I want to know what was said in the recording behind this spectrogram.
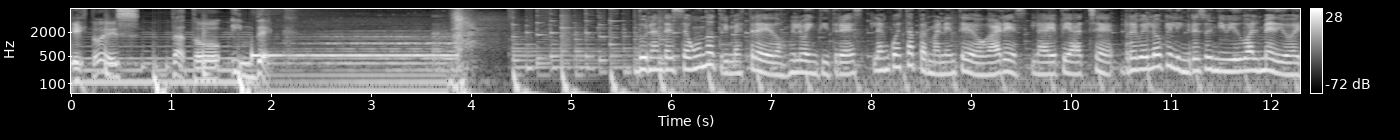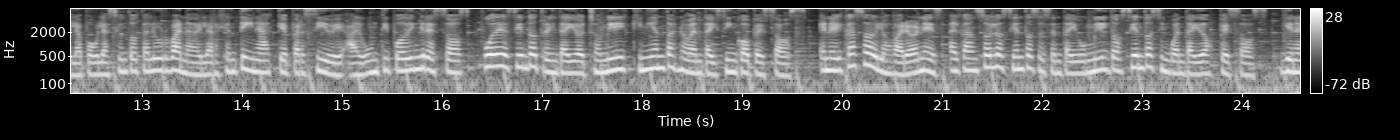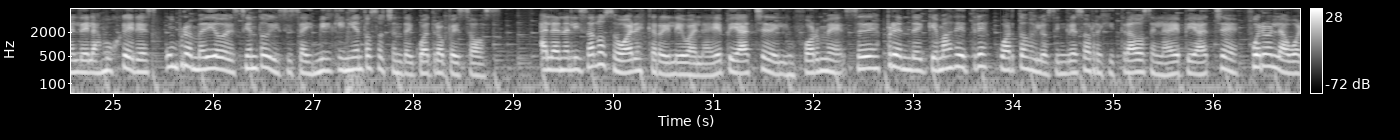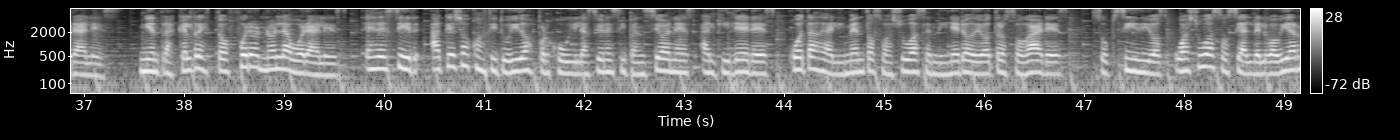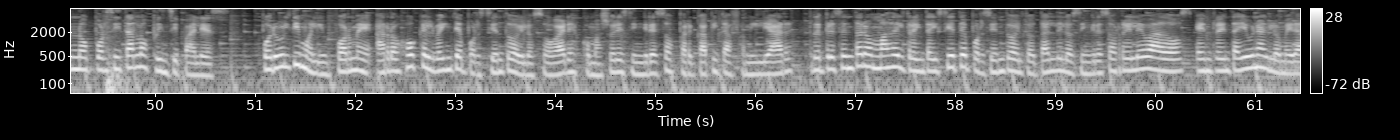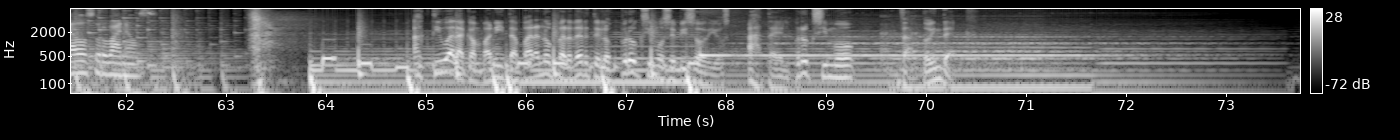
Esto es Dato INDEC. Durante el segundo trimestre de 2023, la encuesta permanente de hogares, la EPH, reveló que el ingreso individual medio de la población total urbana de la Argentina que percibe algún tipo de ingresos fue de 138.595 pesos. En el caso de los varones, alcanzó los 161.252 pesos y en el de las mujeres, un promedio de 116.584 pesos. Al analizar los hogares que releva la EPH del informe, se desprende que más de tres cuartos de los ingresos registrados en la EPH fueron laborales, mientras que el resto fueron no laborales, es decir, aquellos constituidos por jubilaciones y pensiones, alquileres, cuotas de alimentos o ayudas en dinero de otros hogares, subsidios o ayuda social del gobierno, por citar los principales. Por último, el informe arrojó que el 20% de los hogares con mayores ingresos per cápita familiar representaron más del 37% del total de los ingresos relevados en 31 aglomerados urbanos. Activa la campanita para no perderte los próximos episodios. Hasta el próximo Dato INDEC.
